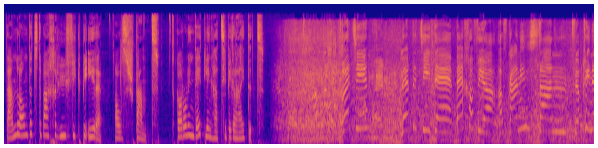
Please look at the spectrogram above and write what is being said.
dann landet der Becher häufig bei ihr als Spende. Caroline Dettling hat sie begleitet. Grüezi! Möchten Sie den Afghanistan, für Kinder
